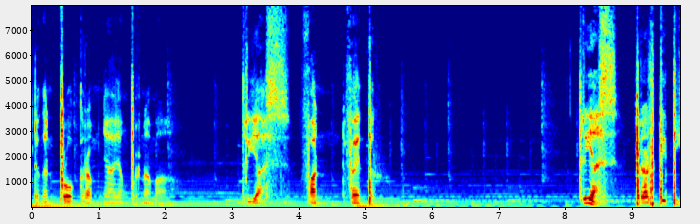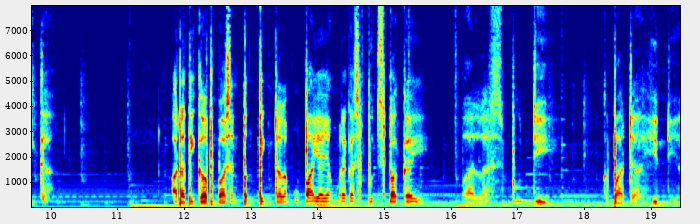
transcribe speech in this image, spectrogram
dengan programnya yang bernama Trias Van Deventer. Trias berarti tiga. Ada tiga pembahasan penting dalam upaya yang mereka sebut sebagai balas budi kepada Hindia,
